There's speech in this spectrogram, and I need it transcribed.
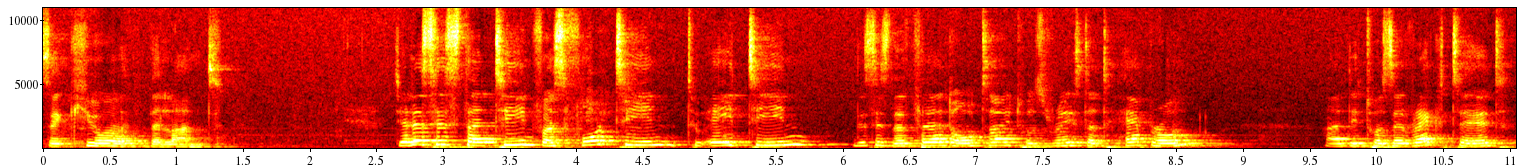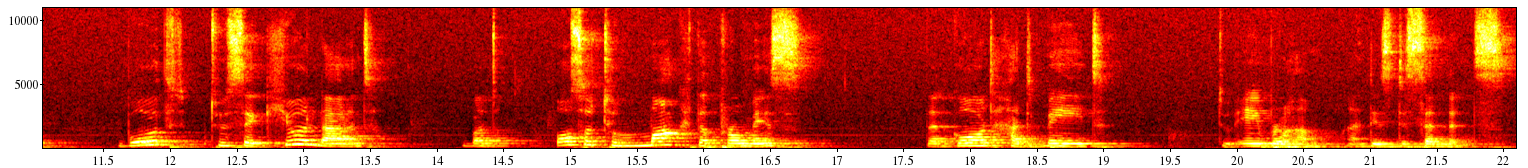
secure the land. Genesis 13, verse 14 to 18. This is the third altar. It was raised at Hebron and it was erected both to secure land but also to mark the promise that God had made to Abraham and his descendants.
